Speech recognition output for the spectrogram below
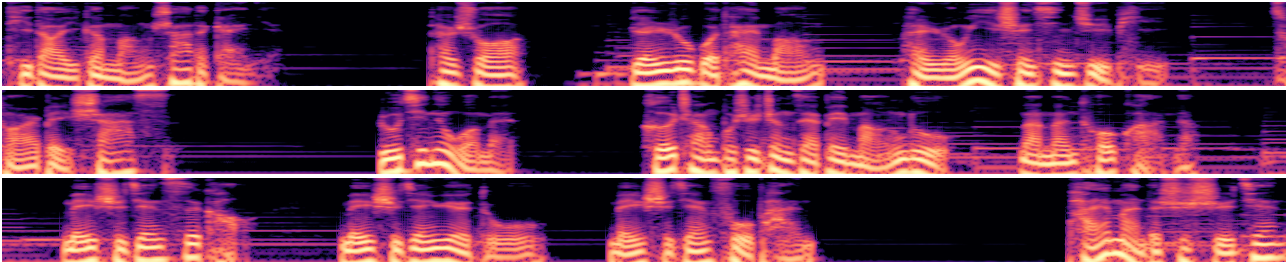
提到一个盲杀的概念，他说。人如果太忙，很容易身心俱疲，从而被杀死。如今的我们，何尝不是正在被忙碌慢慢拖垮呢？没时间思考，没时间阅读，没时间复盘。排满的是时间，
